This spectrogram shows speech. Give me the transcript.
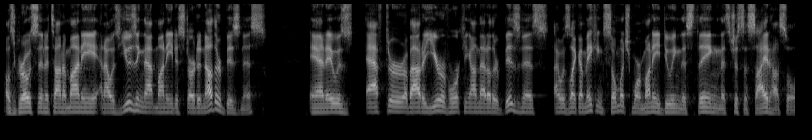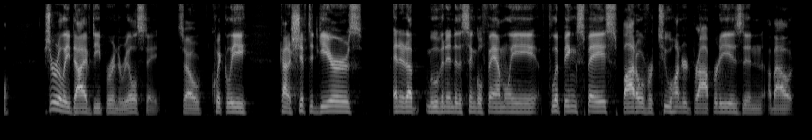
I was grossing a ton of money and I was using that money to start another business. And it was after about a year of working on that other business, I was like, I'm making so much more money doing this thing that's just a side hustle. Should really dive deeper into real estate. So quickly kind of shifted gears, ended up moving into the single family flipping space, bought over 200 properties in about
